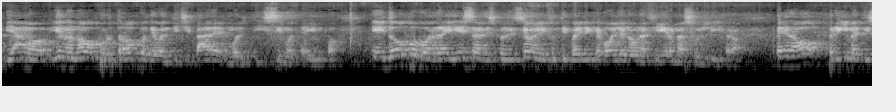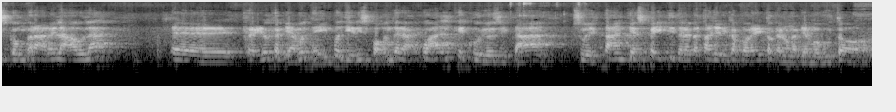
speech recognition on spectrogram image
abbiamo, io non ho purtroppo, devo anticipare, moltissimo tempo e dopo vorrei essere a disposizione di tutti quelli che vogliono una firma sul libro. Però prima di sgombrare l'aula eh, credo che abbiamo tempo di rispondere a qualche curiosità sui tanti aspetti della battaglia di Caporetto che non abbiamo avuto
